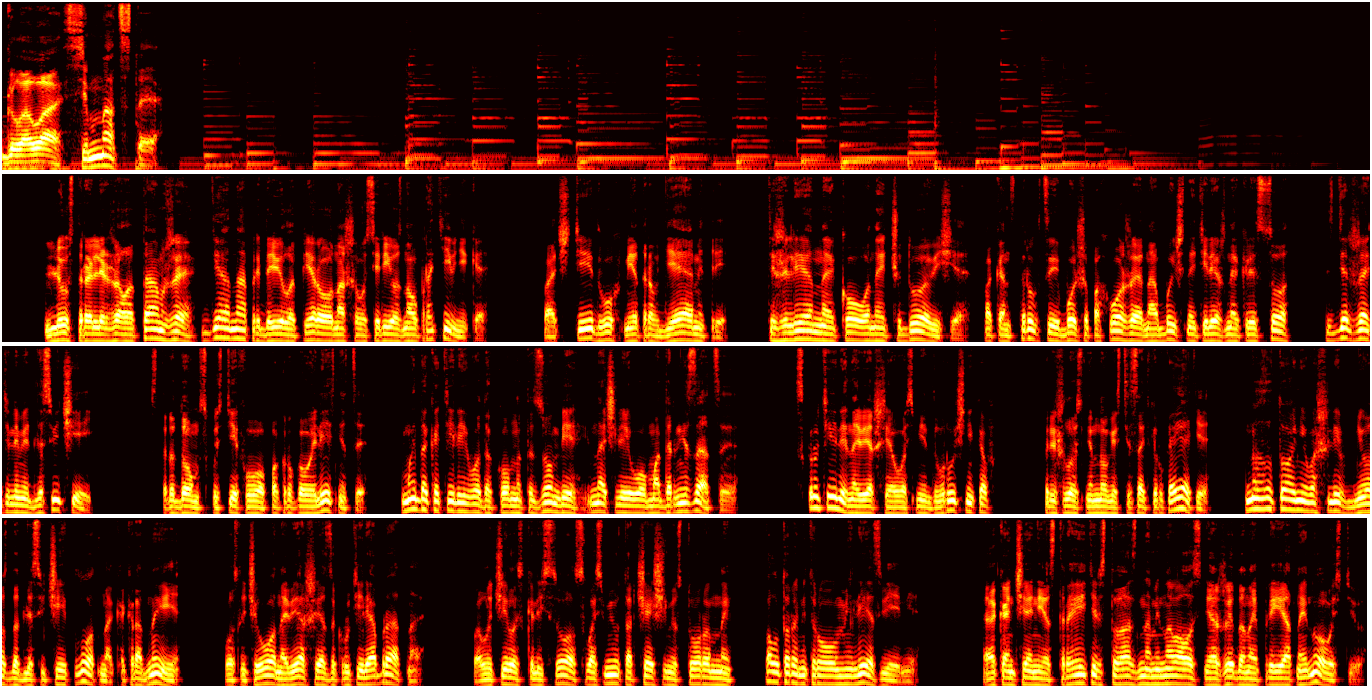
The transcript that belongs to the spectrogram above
Глава 17. Люстра лежала там же, где она придавила первого нашего серьезного противника. Почти двух метров в диаметре, тяжеленное кованое чудовище, по конструкции больше похожее на обычное тележное колесо с держателями для свечей. С трудом спустив его по круговой лестнице, мы докатили его до комнаты зомби и начали его модернизацию. Скрутили навершие восьми двуручников, пришлось немного стесать к рукояти, но зато они вошли в гнезда для свечей плотно, как родные, после чего навершие закрутили обратно. Получилось колесо с восьмью торчащими в стороны полутораметровыми лезвиями. Окончание строительства ознаменовалось неожиданной приятной новостью.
